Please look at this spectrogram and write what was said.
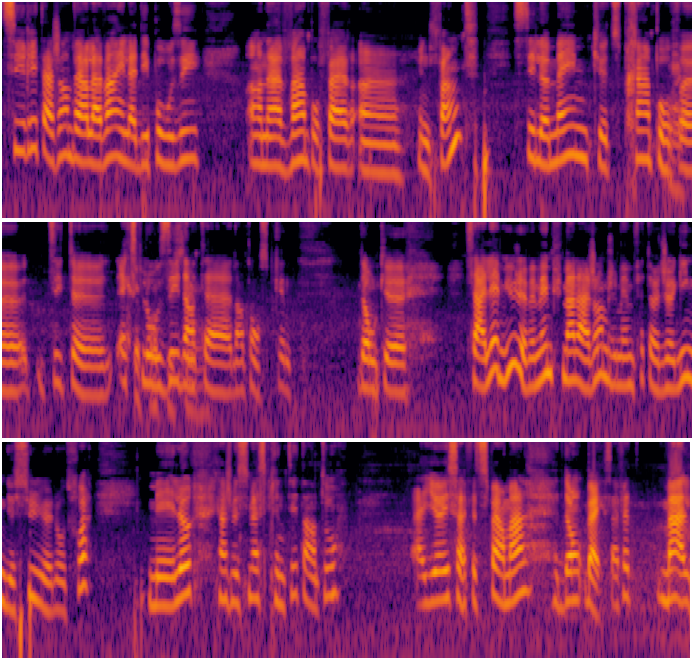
tirer ta jambe vers l'avant et la déposer en avant pour faire un- une fente, c'est le même que tu prends pour Ouais. euh, te exploser dans, ta, dans ton sprint. Donc, euh, ça allait mieux. J'avais même plus mal à la jambe. J'ai même fait un jogging dessus euh, l'autre fois. Mais là, quand je me suis mis à sprinter tantôt, aïe aïe, ça a fait super mal. Donc, ben, ça fait mal.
